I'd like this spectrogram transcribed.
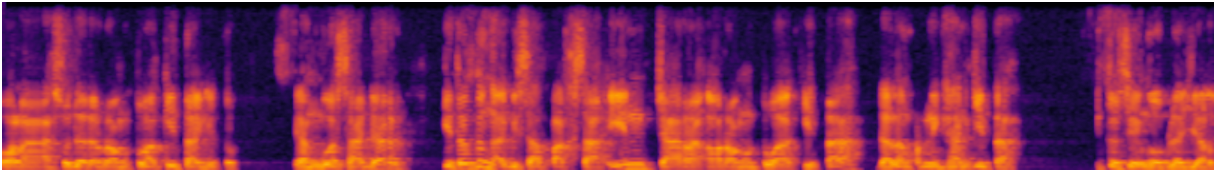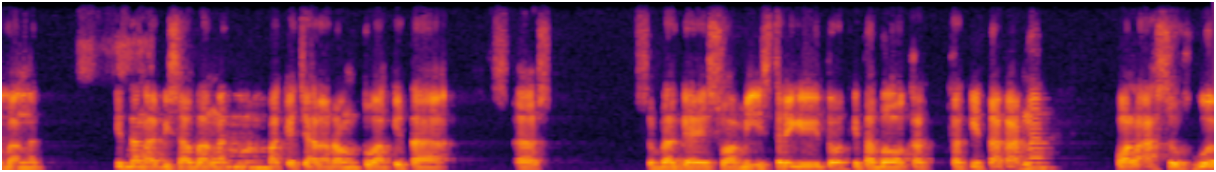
pola asuh dari orang tua kita gitu. Yang gue sadar kita tuh nggak bisa paksain cara orang tua kita dalam pernikahan kita. Itu sih yang gue belajar banget. Kita nggak bisa banget pakai cara orang tua kita uh, sebagai suami istri gitu kita bawa ke, ke kita. Karena pola asuh gue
